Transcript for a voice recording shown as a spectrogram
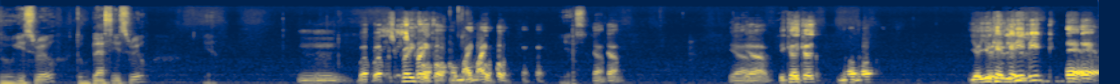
to Israel to bless Israel. Mm. Mm. Well, Well, let's let's pray, pray for, for for, for Michael. Michael. Yes. Yeah. Yeah. Yeah. Yeah. Because, Because no, you, you, can, lead, there, there,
